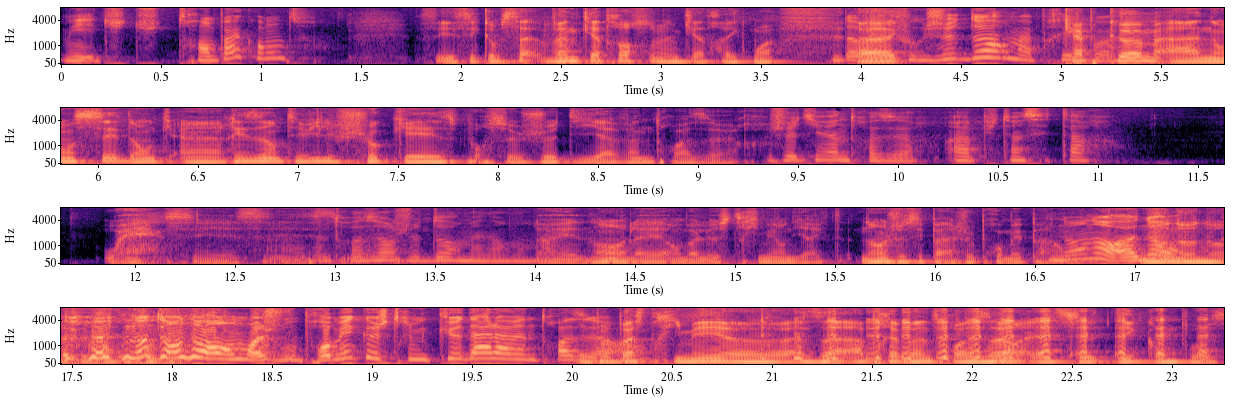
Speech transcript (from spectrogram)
mais tu, tu te rends pas compte? C'est comme ça, 24 heures sur 24 avec moi. Non, Euh, Il faut que je dorme après. Quoi. Capcom a annoncé donc un Resident Evil Showcase pour ce jeudi à 23h. Jeudi 23h. Ah putain, c'est tard. Ouais, c'est. c'est- 23h, je dors maintenant. Ouais, non, là, on va le streamer en direct. Non, je sais pas, je promets pas. Non, On- non, ah, non. non, non, pas- non, non, non, moi je vous promets que je stream que dalle à 23h. On peut pas streamer euh, après 23h, elle se décompose.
